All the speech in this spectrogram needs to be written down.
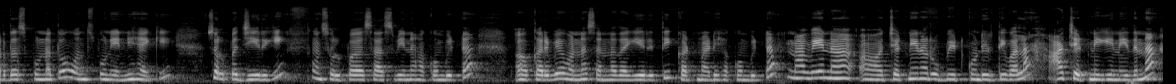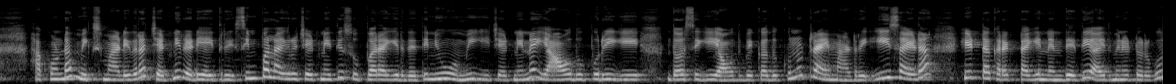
ಅರ್ಧ ಸ್ಪೂನ್ ಅಥವಾ ಒಂದು ಸ್ಪೂನ್ ಎಣ್ಣೆ ಹಾಕಿ ಸ್ವಲ್ಪ ಜೀರಿಗೆ, ಒಂದು ಸ್ವಲ್ಪ ಸಾಸಿವೆನ ಹಾಕೊಂಡ್ಬಿಟ್ಟು ಕರಿಬೇವನ್ನು ಸಣ್ಣದಾಗಿ ರೀತಿ ಕಟ್ ಮಾಡಿ ಹಾಕೊಂಡ್ಬಿಟ್ಟು. ನಾವೇನು ಚಟ್ನಿನ ರುಬ್ಬಿ ಇಟ್ಕೊಂಡಿರ್ತೀವಲ್ಲ, ಆ ಚಟ್ನಿಗೆ ಇದನ್ನು ಹಾಕೊಂಡು ಮಿಕ್ಸ್ ಮಾಡಿದ್ರೆ ಚಟ್ನಿ ರೆಡಿ ಐತ್ರಿ. ಸಿಂಪಲ್ ಆಗಿರೋ ಚಟ್ನಿ ಐತಿ ಸೂಪರ್ ಆಗಿರ್ತೈತಿ. ನೀವು ಒಮ್ಮೆ ಈ ಚಟ್ನಿನ ಯಾವುದು ಪುರಿಗೆ, ದೋಸೆಗೆ ಯಾವ್ದು ಬೇಕಾದಕ್ಕೂ ಟ್ರೈ ಮಾಡಿರಿ. ಈ ಸೈಡ ಹಿಟ್ಟು ಕರೆಕ್ಟಾಗಿ ನೆನೆದೈತಿ ಐದು ಮಿನಿಟ್ವರೆಗೂ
